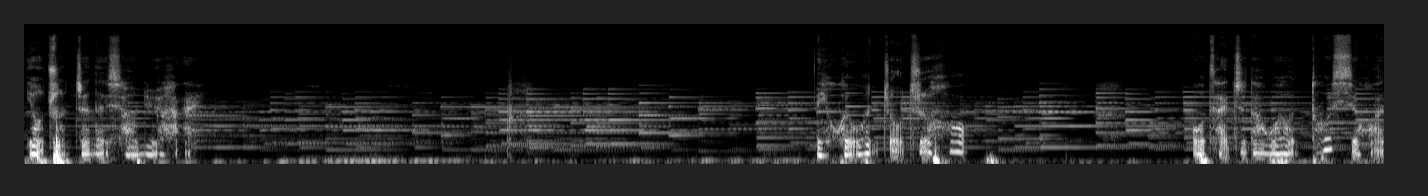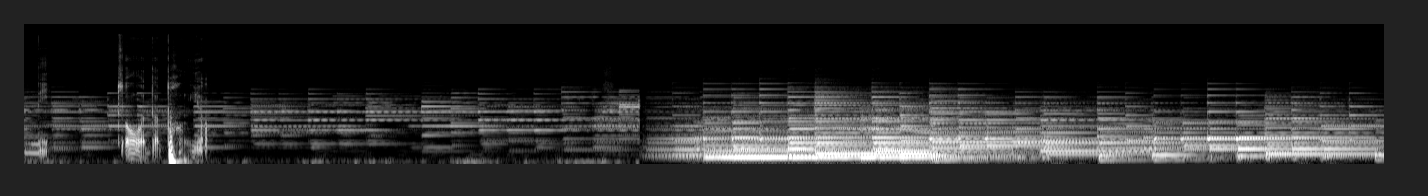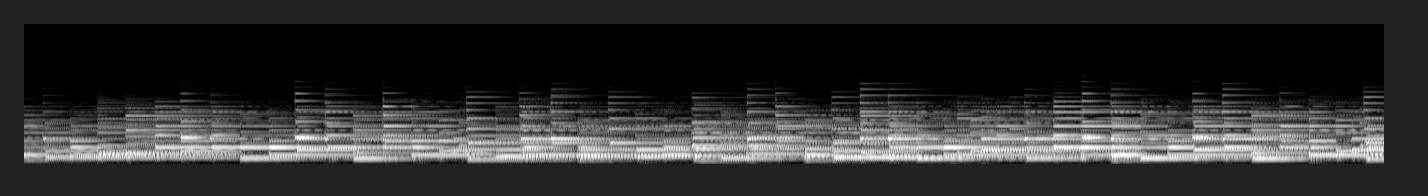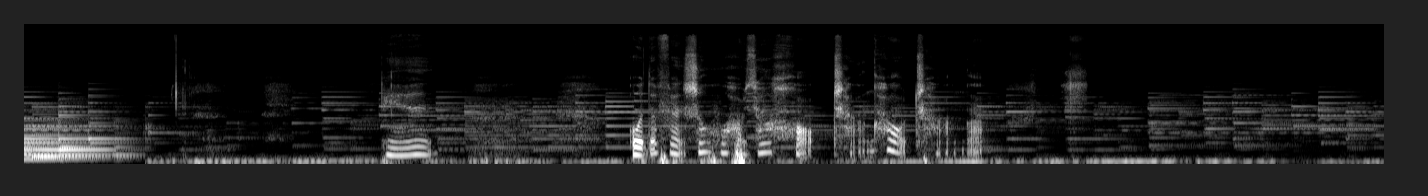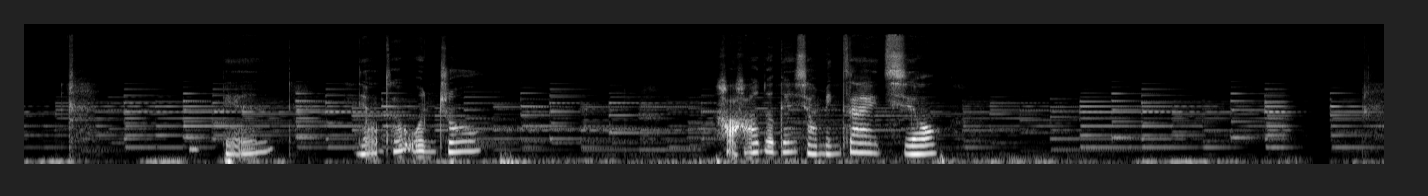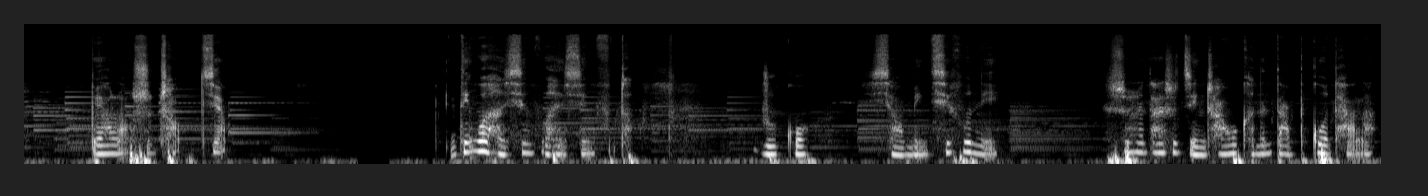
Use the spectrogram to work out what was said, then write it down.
又纯真的小女孩。你回温州之后。才知道我有多喜欢你，做我的朋友。我的反生活好像好长好长啊！别，你要在温州好好的跟小明在一起哦，不要老是吵架。一定会很幸福，很幸福的。如果小明欺负你，虽然他是警察，我可能打不过他了，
